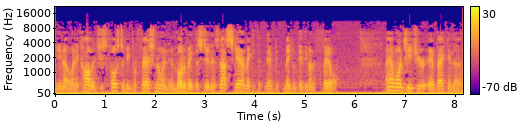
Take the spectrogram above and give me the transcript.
you know, in a college, you're supposed to be professional and, and motivate the students, not scare them, make them, make them think they're going to fail. I had one teacher uh, back in the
